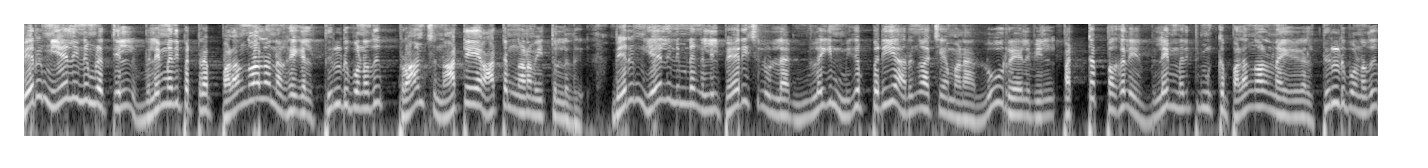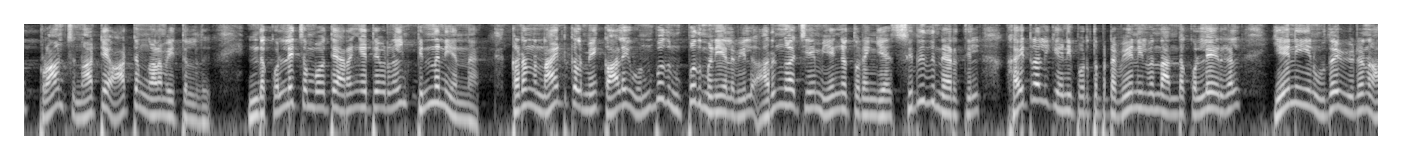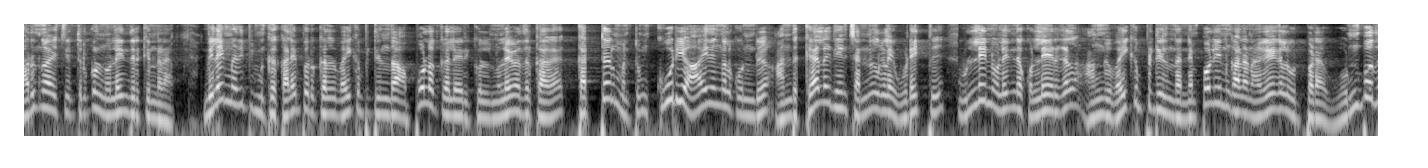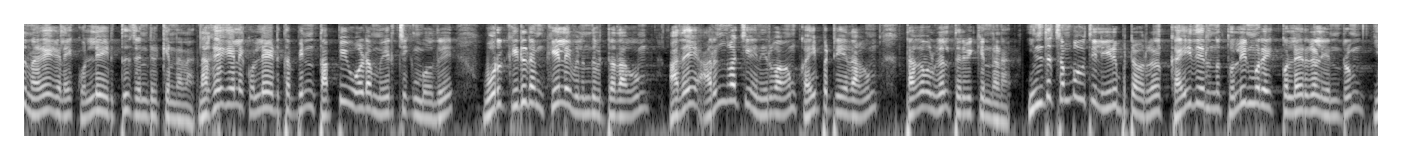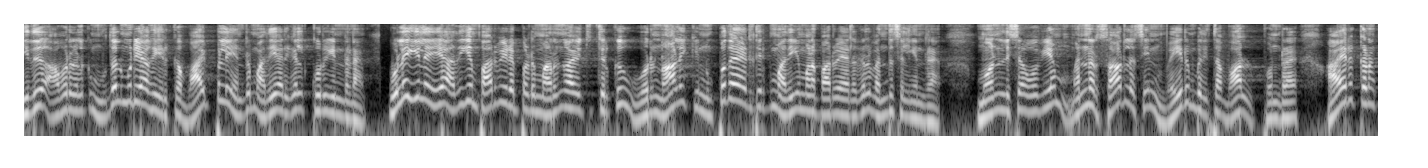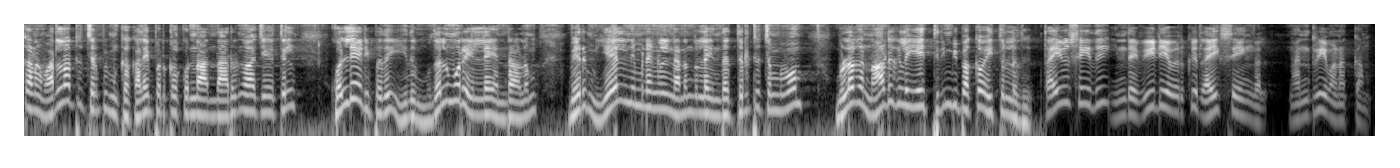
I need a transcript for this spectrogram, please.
வெறும் ஏழு நிமிடத்தில் விலைமதிப்பற்ற பழங்கால நகைகள் திருடு போனது பிரான்ஸ் நாட்டையே ஆட்டம் காண வைத்துள்ளது. வெறும் ஏழு நிமிடங்களில் பாரிஸில் உள்ள உலகின் மிகப்பெரிய அருங்காட்சியகமான லூ ரேலுவில் பட்ட பகலில் விலை மதிப்புமிக்க பழங்கால நகைகள் திருடு போனது பிரான்ஸ் நாட்டை ஆட்டம் காண வைத்துள்ளது. இந்த கொள்ளை சம்பவத்தை அரங்கேற்றியவர்களின் பின்னணி என்ன? கடந்த ஞாயிற்றுக்கிழமை காலை ஒன்பது முப்பது மணியளவில் அருங்காட்சியகம் இயங்கத் தொடங்கிய சிறிது நேரத்தில் ஹைட்ராலிக் ஏணி பொருத்தப்பட்ட வேனில் வந்த அந்த கொள்ளையர்கள் ஏணியின் உதவியுடன் அருங்காட்சியகத்திற்குள் நுழைந்திருக்கின்றன விலை மதிப்புமிக்க கலைப்பொருட்கள் வைக்கப்பட்டிருந்த அப்போலோ கேலரிக்குள் நுழைவதற்காக கட்டர் மற்றும் கூறிய ஆயுதங்கள் கொண்டு அந்த கேலரியின் ஜன்னல்களை உடைத்து உள்ளே நுழைந்த கொள்ளையர்கள் அங்கு வைக்கப்பட்டிருந்த நெப்போலியன் கால நகைகள் உட்பட ஒன்பது நகைகளை கொள்ளையடித்து சென்றிருக்கின்றன. நகைகளை கொள்ளையடித்த பின் தப்பி ஓட முயற்சிக்கும் போது ஒரு கிரீடம் கீழே விழுந்து விட்டதாகவும் அதை அருங்காட்சியக நிர்வாகம் கைப்பற்றியதாகவும் தகவல்கள் தெரிவிக்கின்றன. இந்த சம்பவத்தில் ஈடுபட்டவர்கள் கைதிருந்த தொழில்முறை கொள்ளையர்கள் என்றும் இது அவர்களுக்கு முதல் முறையாக இருக்க வாய்ப்பில்லை என்றும் அதிகாரிகள் கூறுகின்றன உலகிலேயே அதிகம் பார்வையிடப்படும் அருங்காட்சியகத்திற்கு ஒரு நாளைக்கு முப்பதாயிரத்திற்கும் அதிகமான பார்வையாளர்கள் வந்து செல்கின்றன மோனலிசா ஓவியம் மன்னர் சார்லஸின் வைரம் பதித்த வாள் போன்ற ஆயிரக்கணக்கான வரலாற்று சிறப்புமிக்க கலைப்பொருட்கள் கொண்ட அந்த அருங்காட்சியகத்தில் கொள்ளையடிப்பது இது முதல் முறை இல்லை என்றாலும் வெறும் ஏழு நிமிடங்களில் நடந்துள்ள இந்த திருட்டுச் சம்பவம் உலக நாடுகளையே திரும்பி பக்க வைத்துள்ளது. தயவு செய்து இந்த வீடியோவிற்கு லைக் செய்யுங்கள். நன்றி வணக்கம்.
